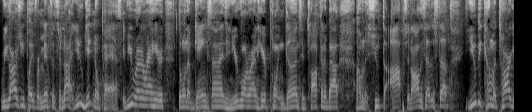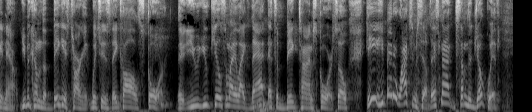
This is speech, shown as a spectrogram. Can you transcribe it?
Regardless if you play for Memphis or not, you get no pass. If you run around here throwing up gang signs and you're going around here pointing guns and talking about I'm going to shoot the ops and all this other stuff, you become a target now. You become the biggest target, which is they call score. You you kill somebody like that, that's a big time score. So he he better watch himself. That's not something to joke with.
